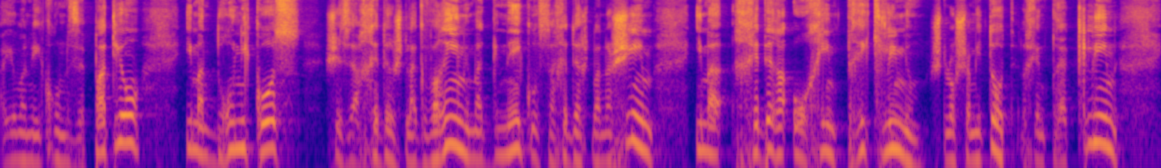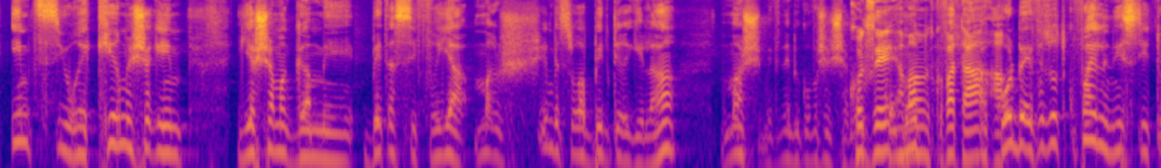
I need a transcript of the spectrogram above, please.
היום אנו קוראים לזה פטיו, עם אנדרוניקוס, שזה החדר של הגברים, עם הגנקוס, החדר של הנשים, עם החדר האורחים, טריקליניום, שלוש המיטות, לכן טרקלין, עם ציורי קיר משגעים. יש שם גם uh, בית הספרייה, מרשים בצורה בלתי רגילה. ממש מבנה בגובה של שלוש קומות. כל זה אמרנו תקופת ה... הכל באפס תקופה הלניסטית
